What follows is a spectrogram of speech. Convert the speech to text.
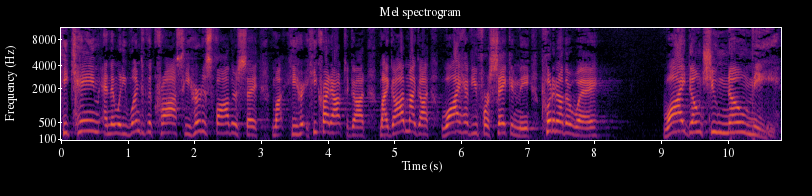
he came, and then when he went to the cross, he heard his father say, my, he, heard, he cried out to God, My God, my God, why have you forsaken me? Put another way, why don't you know me?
